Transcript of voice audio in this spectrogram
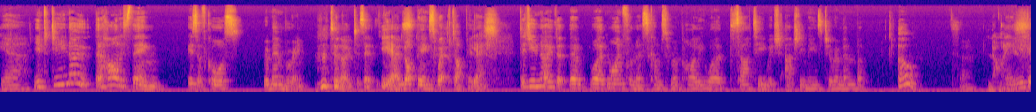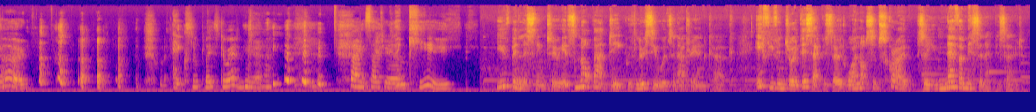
yeah you, do you know the hardest thing is of course remembering to notice it you Yes. know, not being swept up in Yes. it did you know that the word mindfulness comes from a Pali word sati which actually means to remember Oh, so nice. there you go What an excellent place to end. yeah thanks Adrienne Thank you. You've been listening to It's Not That Deep with Lucy Woods and Adrienne Kirk. If you've enjoyed this episode, why not subscribe so you never miss an episode?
